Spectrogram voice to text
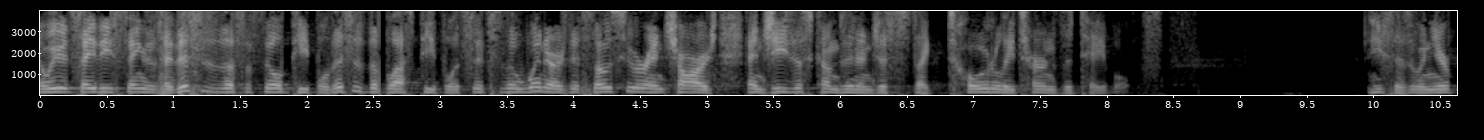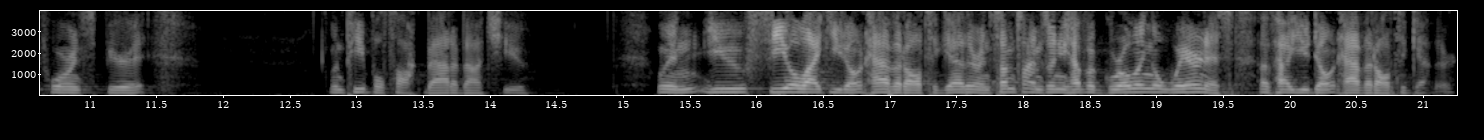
And we would say these things and say, This is the fulfilled people. This is the blessed people. It's, it's the winners. It's those who are in charge. And Jesus comes in and just like totally turns the tables. He says, When you're poor in spirit, when people talk bad about you, when you feel like you don't have it all together, and sometimes when you have a growing awareness of how you don't have it all together,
